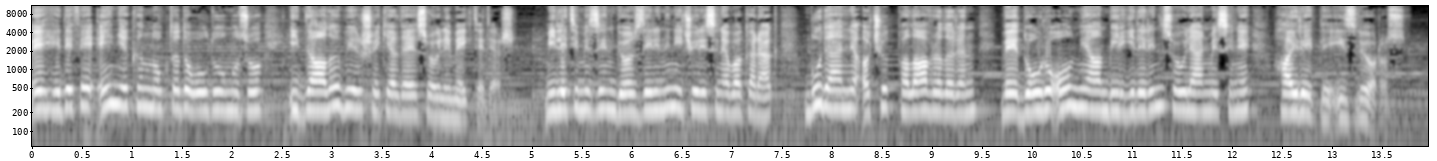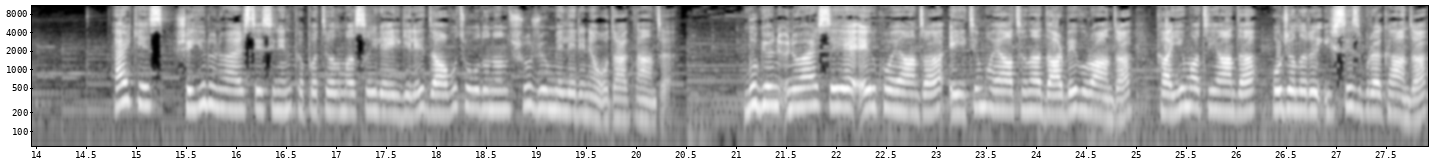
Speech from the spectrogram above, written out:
ve hedefe en yakın noktada olduğumuzu iddialı bir şekilde söylemektedir. Milletimizin gözlerinin içerisine bakarak bu denli açık palavraların ve doğru olmayan bilgilerin söylenmesini hayretle izliyoruz. Herkes şehir üniversitesinin kapatılmasıyla ilgili Davutoğlu'nun şu cümlelerine odaklandı. Bugün üniversiteye el koyanda, eğitim hayatına darbe vuranda, kayyım atayanda, hocaları işsiz bırakanda,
